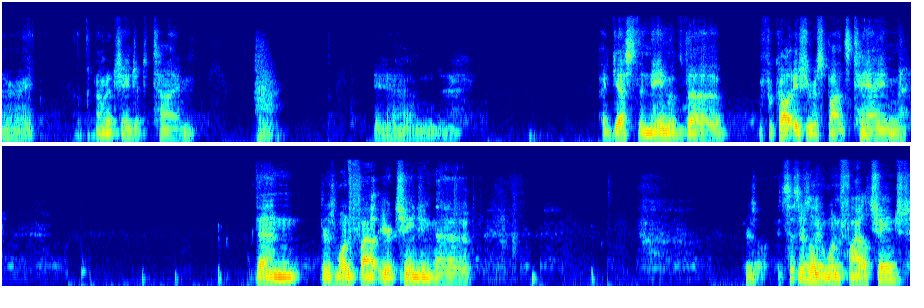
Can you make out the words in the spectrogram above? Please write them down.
All right, I'm gonna change it to time. And I guess the name of the, if we call it issue response time, then there's one file, you're changing the, there's, it says there's only one file changed.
